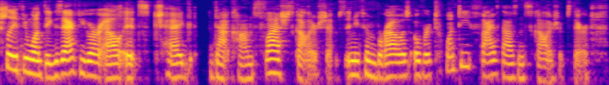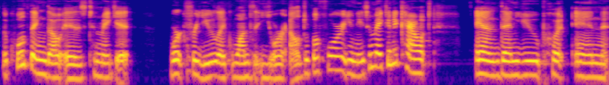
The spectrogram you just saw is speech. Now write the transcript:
Actually, if you want the exact URL, it's chegg.com slash scholarships, and you can browse over 25,000 scholarships there. The cool thing, though, is to make it work for you, like ones that you're eligible for, you need to make an account, and then you put in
